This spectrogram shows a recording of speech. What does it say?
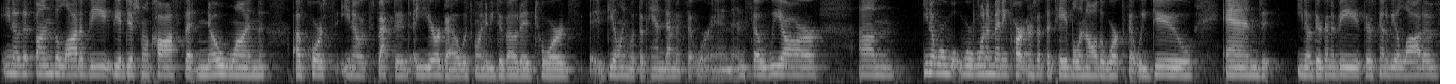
you know that funds a lot of the the additional costs that no one of course you know expected a year ago was going to be devoted towards eh, dealing with the pandemic that we're in. And so we are um, you know we're we're one of many partners at the table in all the work that we do. And you know they're going to be there's going to be a lot of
